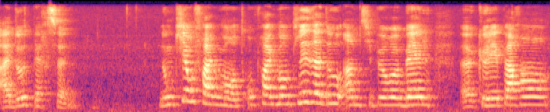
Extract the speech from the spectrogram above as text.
à, d'autres personnes. Donc qui on fragmente? On fragmente les ados un petit peu rebelles que les parents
